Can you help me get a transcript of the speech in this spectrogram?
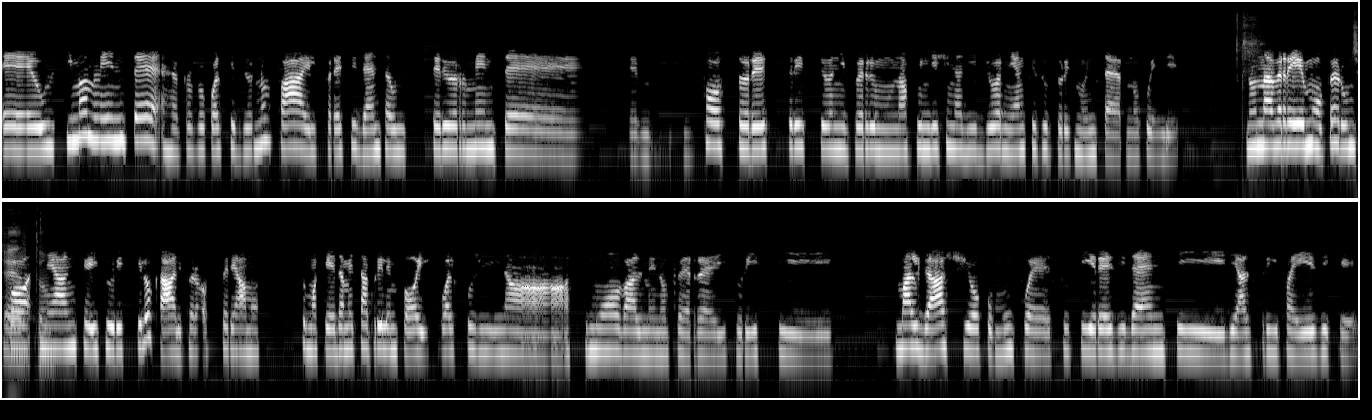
e ultimamente, eh, proprio qualche giorno fa, il presidente ha ulteriormente posto restrizioni per una quindicina di giorni anche sul turismo interno, quindi non avremo per un certo. po' neanche i turisti locali, però speriamo insomma, che da metà aprile in poi qualcosina si muova almeno per i turisti malgasci o comunque tutti i residenti di altri paesi che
